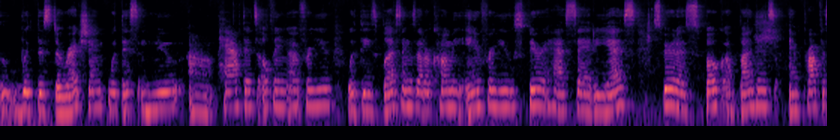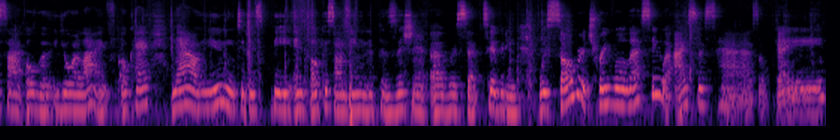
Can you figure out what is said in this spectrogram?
with this direction, with this new uh, path that's opening up for you, with these blessings that are coming in for you. Spirit has said yes. Spirit has spoke abundance and prophesied over your life, okay? Now you need to just be and focus on being in a position of receptivity. With soul retrieval, let's see what Isis has, okay?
